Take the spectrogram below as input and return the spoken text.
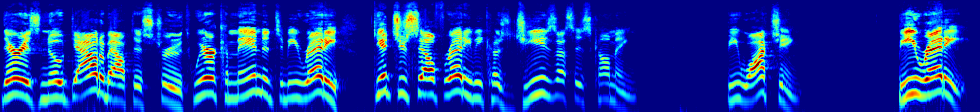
There is no doubt about this truth. We are commanded to be ready. Get yourself ready because Jesus is coming. Be watching. Be ready.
